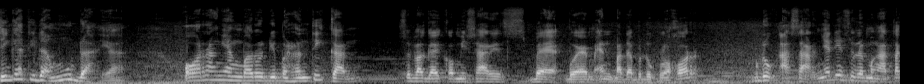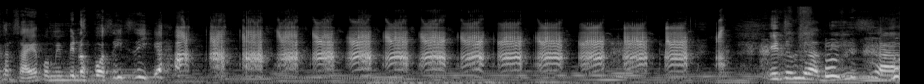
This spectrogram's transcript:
Sehingga tidak mudah ya orang yang baru diberhentikan sebagai komisaris BUMN pada beduk lohor, beduk asarnya dia sudah mengatakan saya pemimpin oposisi. itu nggak bisa.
